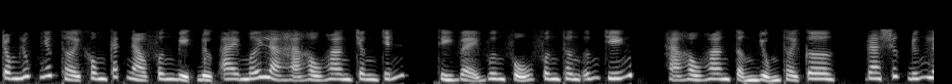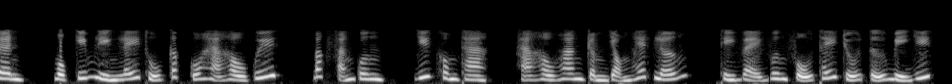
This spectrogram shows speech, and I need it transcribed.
trong lúc nhất thời không cách nào phân biệt được ai mới là hạ hầu hoang chân chính, thị vệ vương phủ phân thân ứng chiến, hạ hầu hoang tận dụng thời cơ, ra sức đứng lên, một kiếm liền lấy thủ cấp của hạ hầu quyết, bắt phản quân, giết không tha, hạ hầu hoang trầm giọng hét lớn, thị vệ vương phủ thấy chủ tử bị giết,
